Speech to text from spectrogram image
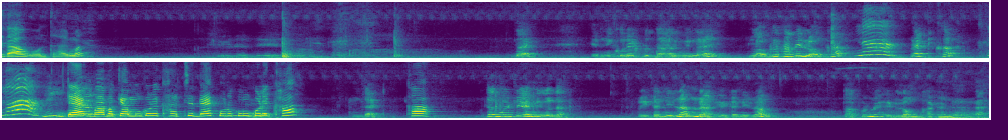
দাও বলতে হয় মা। দেখ এমনি করে একটু ডাল মিলাই লঙ্কা খাবি? লঙ্কা? না। খা। দেখ বাবা কেমন করে খাচ্ছে দেখ ওরকম করে খা। দেখ। খা। দেখ এমনি করে দেখ। এটা নিলাম না এটা নিলাম। তারপর না এই লঙ্কাটা দেখ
